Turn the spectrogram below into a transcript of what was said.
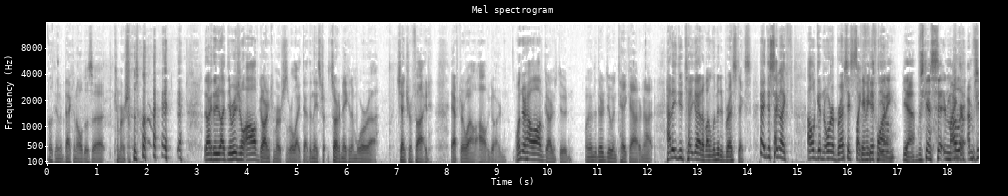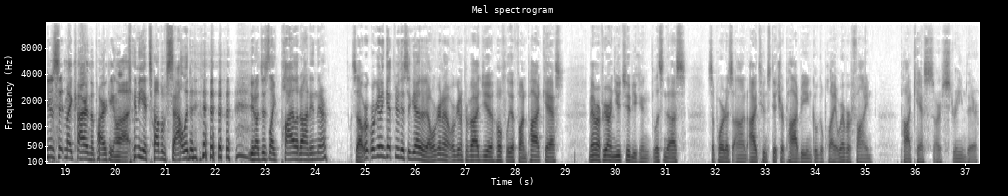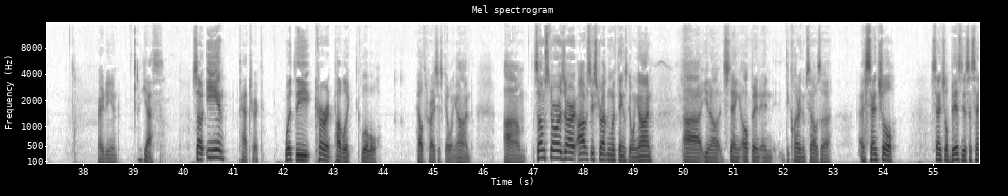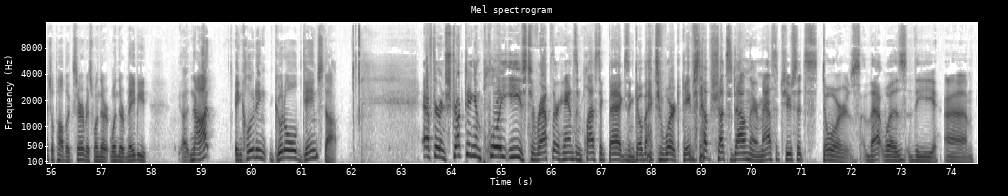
Looking back in all those uh, commercials, like the like the original Olive Garden commercials were like that. Then they st- started making them more uh, gentrified after a while. Olive Garden. Wonder how Olive Garden's doing. Whether they're doing takeout or not. How do you do takeout of unlimited breadsticks? Hey, just tell me like I'll get an order of breadsticks. It's like Give me 50 twenty. Yeah, I'm just gonna sit in my. I'll I'm just gonna sit in my car in the parking lot. Give me a tub of salad. you know, just like pile it on in there. So we're, we're gonna get through this together, though. We're gonna we're gonna provide you hopefully a fun podcast. Remember, if you're on YouTube, you can listen to us, support us on iTunes, Stitcher, Podbean, Google Play, wherever fine podcasts are streamed. There, right, Ian. Yes, So, Ian, Patrick. with the current public global health crisis going on, um, some stores are obviously struggling with things going on. Uh, you know, staying open and declaring themselves a essential essential business, essential public service when they're when they're maybe uh, not, including good old GameStop. After instructing employees to wrap their hands in plastic bags and go back to work, GameStop shuts down their Massachusetts stores. That was the um,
